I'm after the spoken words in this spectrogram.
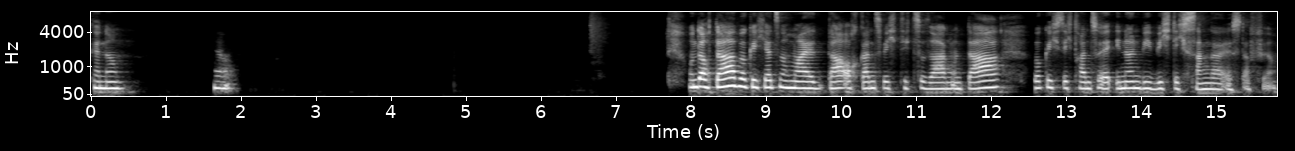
Genau. Ja. Und auch da wirklich jetzt nochmal, da auch ganz wichtig zu sagen und da wirklich sich dran zu erinnern, wie wichtig Sangha ist dafür.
